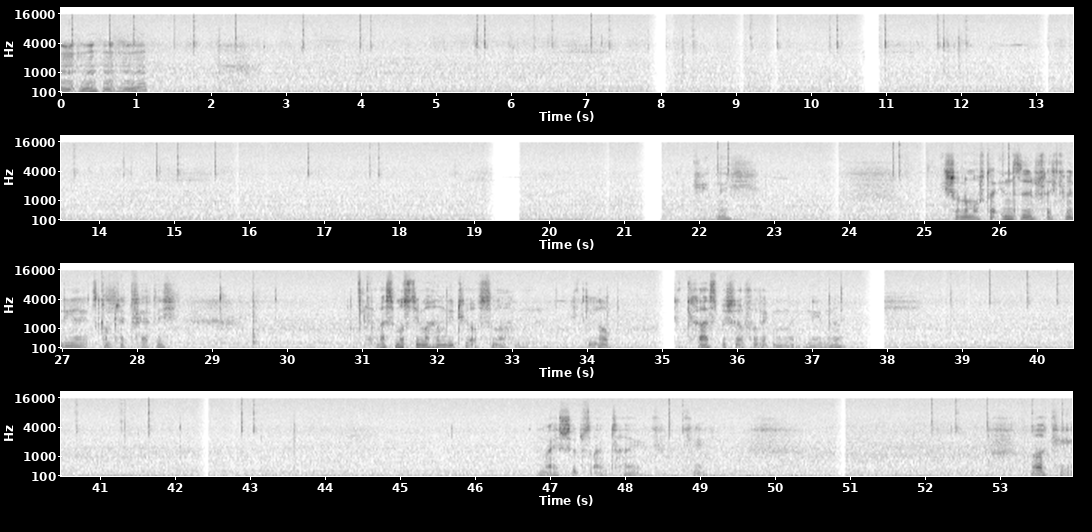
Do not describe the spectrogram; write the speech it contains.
Mhm. Ich schaue nochmal auf der Insel. Vielleicht können wir die ja jetzt komplett fertig. Was muss die machen, um die Tür aufzumachen? glaube, die Grasbüsche vorwegnehmen, ne? Maischips, ein Teig. Okay. Okay.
